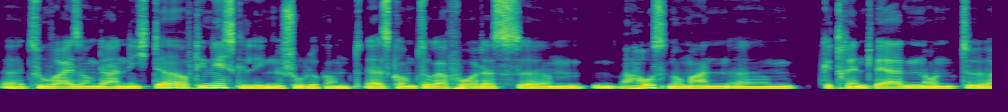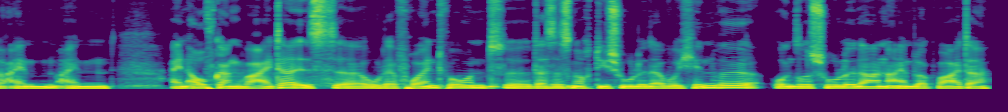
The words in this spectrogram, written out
äh, Zuweisung da nicht äh, auf die nächstgelegene Schule kommt. Ja, es kommt sogar vor, dass ähm, Hausnummern ähm, getrennt werden und äh, ein, ein, ein Aufgang weiter ist, äh, wo der Freund wohnt, äh, das ist noch die Schule da, wo ich hin will. Unsere Schule da einen Block weiter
